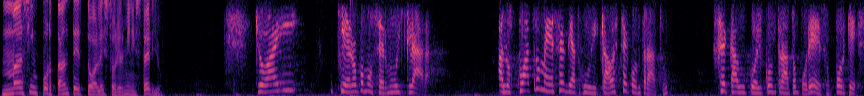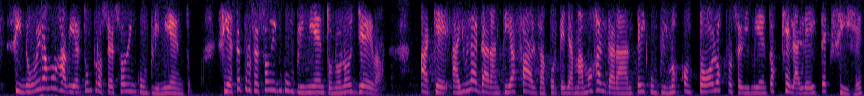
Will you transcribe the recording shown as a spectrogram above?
más importante de toda la historia del ministerio. Yo ahí quiero como ser muy clara. A los cuatro meses de adjudicado este contrato, se caducó el contrato por eso, porque si no hubiéramos abierto un proceso de incumplimiento, si ese proceso de incumplimiento no nos lleva a que hay una garantía falsa porque llamamos al garante y cumplimos con todos los procedimientos que la ley te exige,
